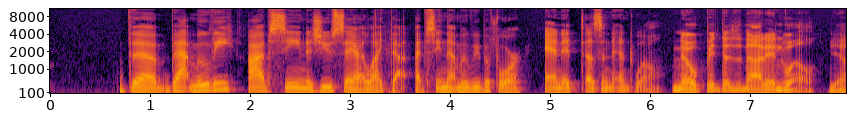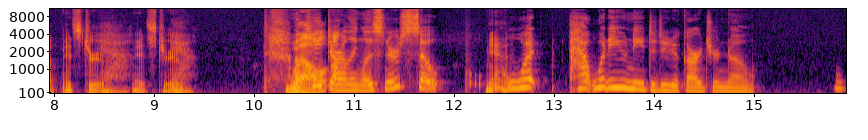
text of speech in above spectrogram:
the that movie I've seen, as you say, I like that. I've seen that movie before, and it doesn't end well. Nope, it does not end well. Yep, it's true. It's true. Well, okay, uh, darling listeners. So, Yeah. what how what do you need to do to guard your no?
